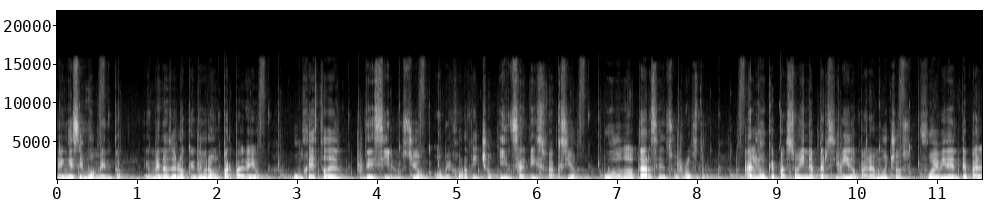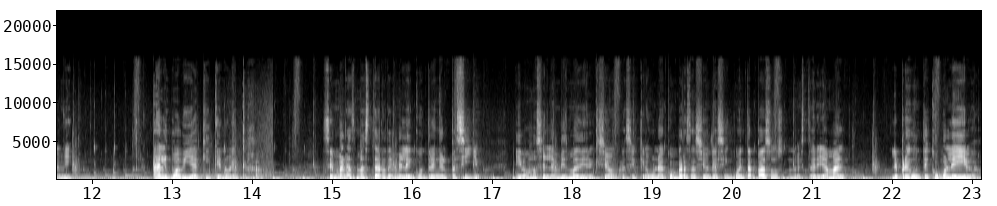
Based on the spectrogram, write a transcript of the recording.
En ese momento, en menos de lo que dura un parpadeo, un gesto de desilusión o mejor dicho insatisfacción pudo notarse en su rostro. Algo que pasó inapercibido para muchos fue evidente para mí. Algo había aquí que no encajaba. Semanas más tarde me la encontré en el pasillo. Íbamos en la misma dirección, así que una conversación de 50 pasos no estaría mal. Le pregunté cómo le iba,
